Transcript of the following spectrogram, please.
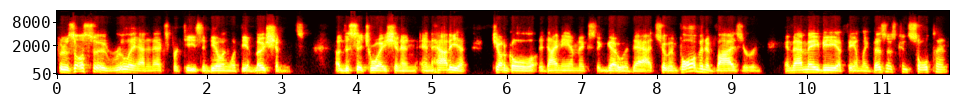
but was also really had an expertise in dealing with the emotions of the situation and, and how do you juggle the dynamics that go with that. So involve an advisor and that may be a family business consultant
